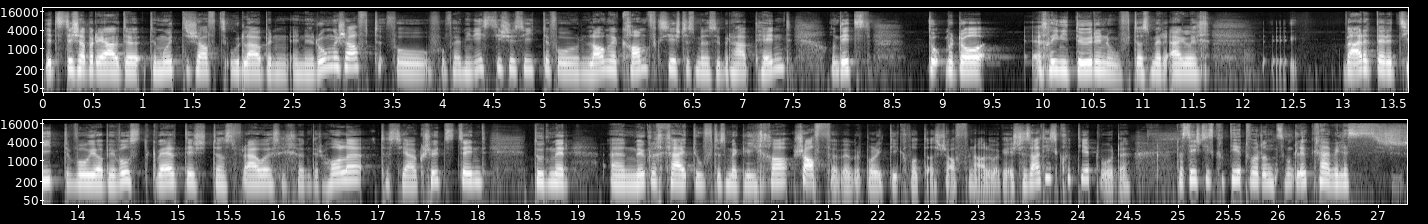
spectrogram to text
Jetzt ist aber ja auch der, der Mutterschaftsurlaub eine, eine Errungenschaft von, von feministischer Seite, von einem langen Kampf war, dass wir das überhaupt haben. Und jetzt tut man da eine kleine Türen auf, dass man eigentlich äh, während der Zeit, wo ja bewusst gewählt ist, dass Frauen sich erholen können, dass sie auch geschützt sind, tut man eine Möglichkeit auf, dass man gleich arbeiten kann, wenn man Politik will, das Schaffen anschauen Ist das auch diskutiert worden? Das ist diskutiert worden und zum Glück auch, weil es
